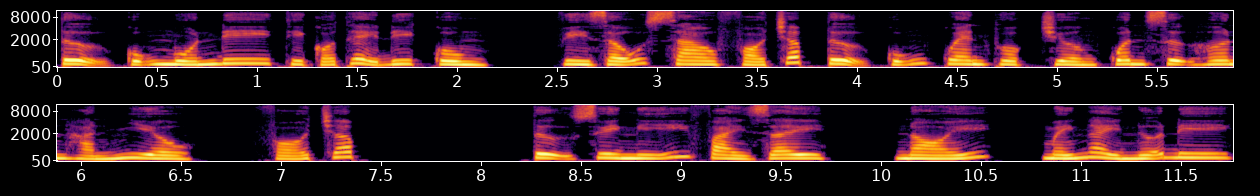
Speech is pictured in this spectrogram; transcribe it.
tự cũng muốn đi thì có thể đi cùng, vì dẫu sao phó chấp tự cũng quen thuộc trường quân sự hơn hắn nhiều, phó chấp. Tự suy nghĩ vài giây, nói, mấy ngày nữa đi,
